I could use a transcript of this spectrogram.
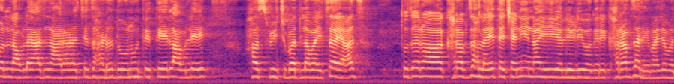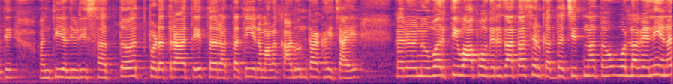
पण लावला आहे आज नारळाचे झाडं दोन होते ते लावले. हा स्विच बदलावायचा आहे आज. तो जरा खराब झाला आहे त्याच्याने ना ही एल ई डी वगैरे खराब झाली माझ्या मते. आणि ती एल ई डी सतत पडत राहते तर आता ती ना मला काढून टाकायची आहे. कारण वरती वाफ वगैरे जात असेल कदाचित ना तर ओलाव्याने आहे ना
